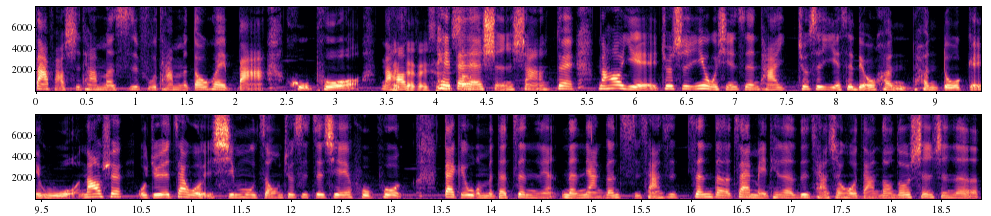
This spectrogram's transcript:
大法师他们师傅他们都会把琥珀，然后佩戴在身上，对，然后也就是因为我先生他就是也是留很很多给我，然后所以我觉得在我心目中，就是这些琥珀带给我们的正能量、能量跟磁场，是真的在每天的日常生活当中都深深的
